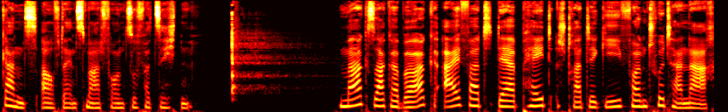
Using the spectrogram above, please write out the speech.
ganz auf dein Smartphone zu verzichten. Mark Zuckerberg eifert der Paid-Strategie von Twitter nach.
